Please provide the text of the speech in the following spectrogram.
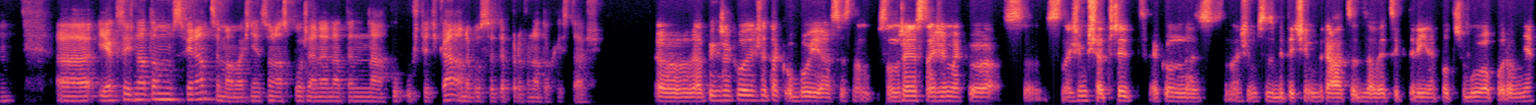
Mm. Uh, jak jsi na tom s financema? Máš něco naspořené na ten nákup už teďka, anebo se teprve na to chystáš? Uh, já bych řekl, že tak obojí. Já se snam, samozřejmě snažím, jako, snažím šetřit, jako ne, snažím se zbytečně utrácet za věci, které nepotřebuju a podobně.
